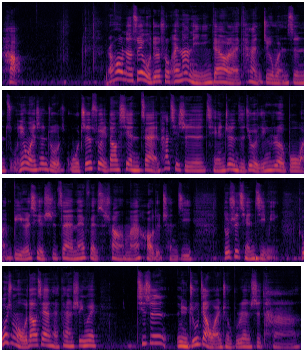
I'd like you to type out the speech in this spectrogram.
好，然后呢，所以我就说，哎，那你应该要来看这个文森佐，因为文森佐我之所以到现在，它其实前一阵子就已经热播完毕，而且是在 Netflix 上蛮好的成绩。都是前几名，可为什么我到现在才看？是因为其实女主角完全不认识她，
